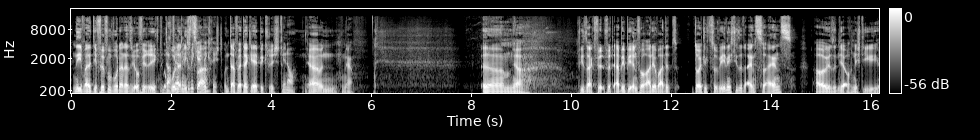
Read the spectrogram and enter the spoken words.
Nee, weil die Pfiffen wurde, hat er sich aufgeregt, Und dafür obwohl hat er er, nichts war. gekriegt. Und dafür hat er gelb gekriegt. Genau. Ja, und ja. Ähm, ja. Wie gesagt, für, für das RBB Inforadio war das deutlich zu wenig, dieses 1 zu 1. Aber wir sind ja auch nicht die,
